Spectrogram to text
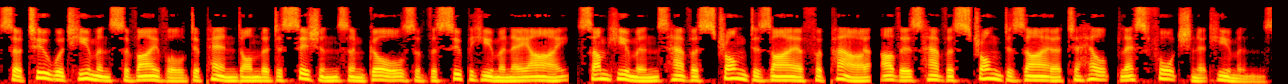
so too would human survival depend on the decisions and goals of the superhuman AI. Some humans have a strong desire for power, others have a strong desire to help less fortunate humans.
